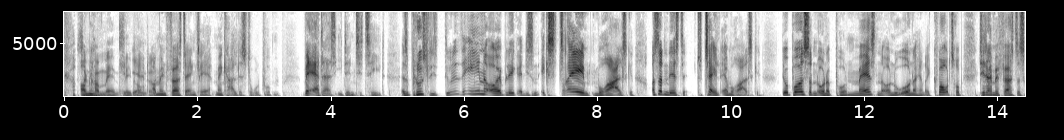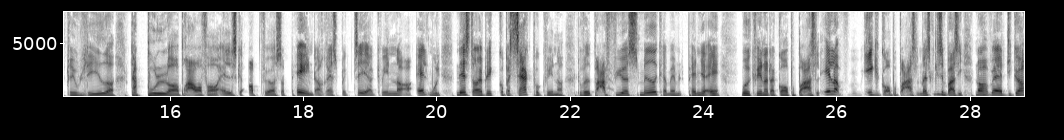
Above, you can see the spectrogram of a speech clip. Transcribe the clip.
Så Og min- kom med Ja, anklagepunkterne. og min første anklage man kan aldrig stole på dem. Hvad er deres identitet? Altså pludselig, du det ene øjeblik er de sådan ekstremt moralske, og så det næste totalt amoralske. Det var både sådan under på en massen og nu under Henrik Kvartrup. Det der med først at skrive ledere, der buller og brager for, at alle skal opføre sig pænt og respektere kvinder og alt muligt. Næste øjeblik går berserk på kvinder. Du ved, bare fyre smedekampagner af mod kvinder, der går på barsel, eller ikke går på barsel. Man skal ligesom bare sige, nå, hvad er det, de gør?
